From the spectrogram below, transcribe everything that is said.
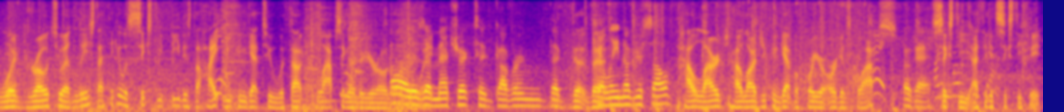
would grow to at least I think it was 60 feet is the height you can get to without collapsing under your own. Oh, there's a metric to govern the, The- the- killing of yourself. how large how large you can get before your organs collapse. Okay. 60, I think it's 60 feet.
